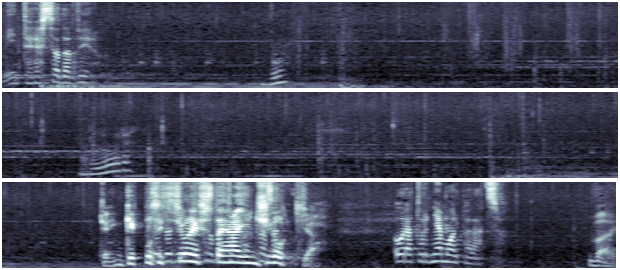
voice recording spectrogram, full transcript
Mi interessa davvero. Allora. Cioè, in che posizione stai in ginocchia? Ora torniamo al palazzo. Vai.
